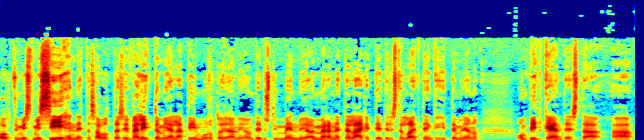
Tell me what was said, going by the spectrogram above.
optimismi siihen, että saavuttaisiin välittömiä läpimurtoja, niin on tietysti mennyt. Ja ymmärrän, että lääketieteellisten laitteen kehittäminen on, on pitkäjänteistä ää,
